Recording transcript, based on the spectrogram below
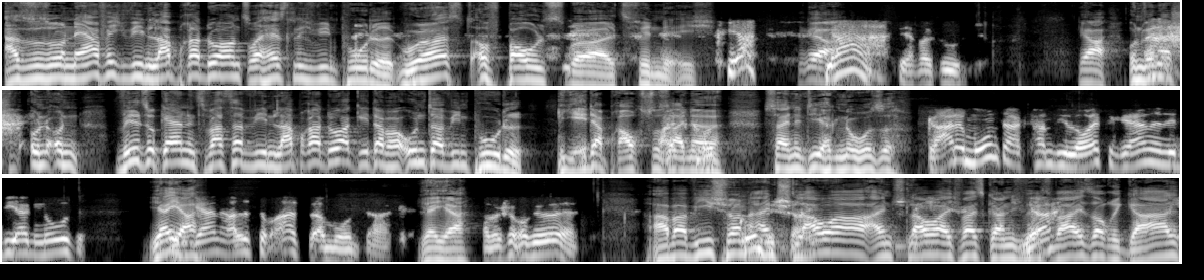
Also so nervig wie ein Labrador und so hässlich wie ein Pudel. Worst of both worlds, finde ich. Ja, Ja. ja, der war gut. Ja. Und wenn er sch- und, und will so gern ins Wasser wie ein Labrador, geht aber unter wie ein Pudel. Jeder braucht so Weiß seine, gut. seine Diagnose. Gerade montags haben die Leute gerne eine Diagnose. Ja, Gehen ja. gerne alles zum Arzt am Montag. Ja, ja. Habe ich schon mal gehört. Aber wie schon ein Komisch, schlauer, ein schlauer, ich weiß gar nicht, wer Ja? es war, ist auch egal.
